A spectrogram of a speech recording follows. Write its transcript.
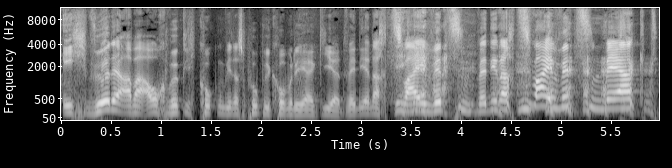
Ich würde aber auch wirklich gucken, wie das Publikum reagiert. Wenn ihr nach zwei Witzen, wenn ihr nach zwei Witzen merkt,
